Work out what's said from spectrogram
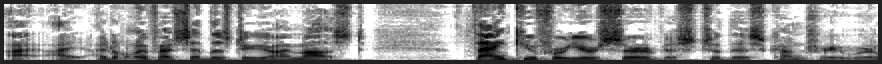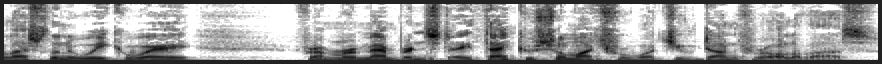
I, I don't know if I said this to you, I must. Thank you for your service to this country. We're less than a week away from Remembrance Day. Thank you so much for what you've done for all of us.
